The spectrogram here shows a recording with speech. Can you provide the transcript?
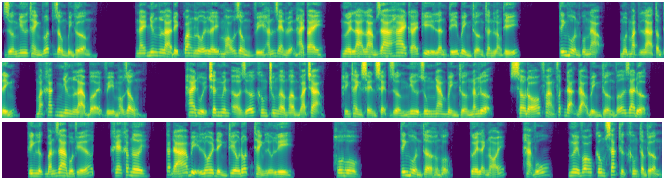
dường như thành vớt rồng bình thường. Này nhưng là địch quang lỗi lấy máu rồng vì hắn rèn luyện hai tay, người là làm ra hai cái kỳ lân tí bình thường thần long tí. Tinh hồn cuồng ngạo, một mặt là tâm tính, mặt khác nhưng là bởi vì máu rồng. Hai đùi chân nguyên ở giữa không trung ầm ầm va chạm, hình thành sền sệt dường như dung nham bình thường năng lượng, sau đó phảng phất đạn đạo bình thường vỡ ra được. Kinh lực bắn ra bốn phía, khe khắp nơi các đá bị lôi đỉnh tiêu đốt thành lưu ly. Hô hô. Tinh hồn thở hồng hộc, cười lạnh nói, hạ vũ người vo công xác thực không tầm thường,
